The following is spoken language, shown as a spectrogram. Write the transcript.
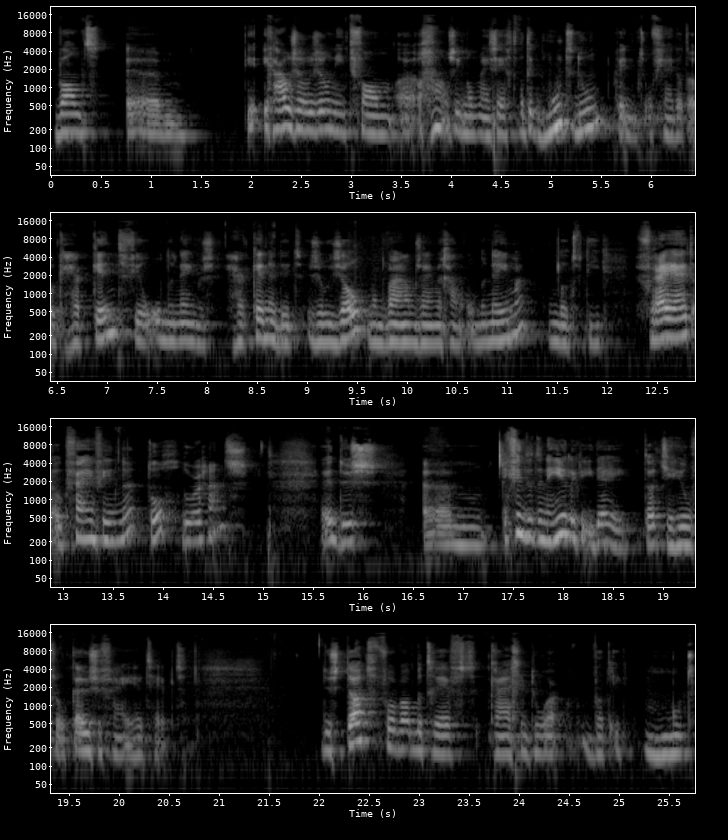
Want um, ik hou sowieso niet van uh, als iemand mij zegt wat ik moet doen. Ik weet niet of jij dat ook herkent. Veel ondernemers herkennen dit sowieso. Want waarom zijn we gaan ondernemen? Omdat we die vrijheid ook fijn vinden, toch? Doorgaans. Uh, dus um, ik vind het een heerlijk idee dat je heel veel keuzevrijheid hebt. Dus dat voor wat betreft krijg ik door wat ik moet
